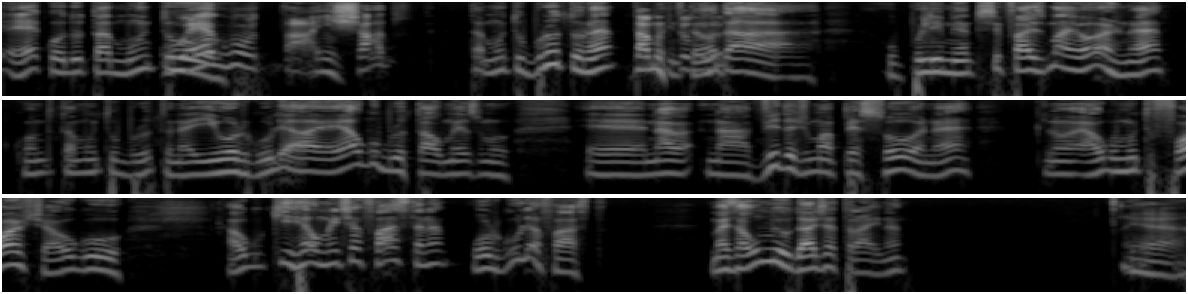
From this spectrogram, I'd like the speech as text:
É, quando tá muito. O ego tá inchado. Tá muito bruto, né? Tá muito então, bruto. Dá... o polimento se faz maior, né? Quando tá muito bruto, né? E o orgulho é, é algo brutal mesmo é, na, na vida de uma pessoa, né? É algo muito forte, algo, algo que realmente afasta, né? O orgulho afasta. Mas a humildade atrai, né? É.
